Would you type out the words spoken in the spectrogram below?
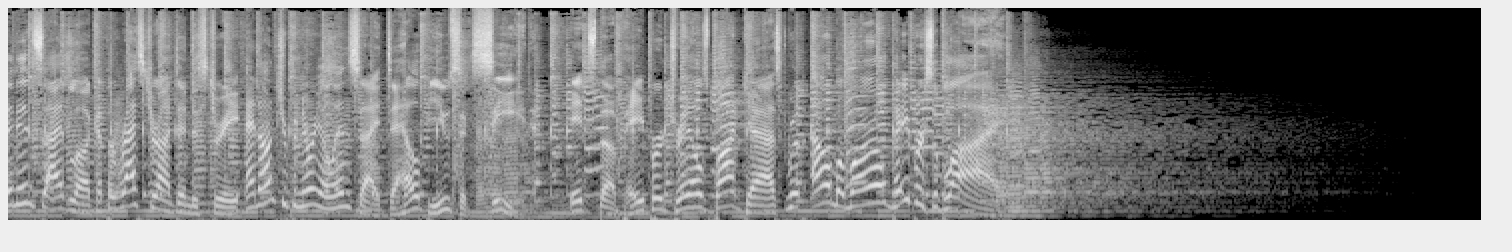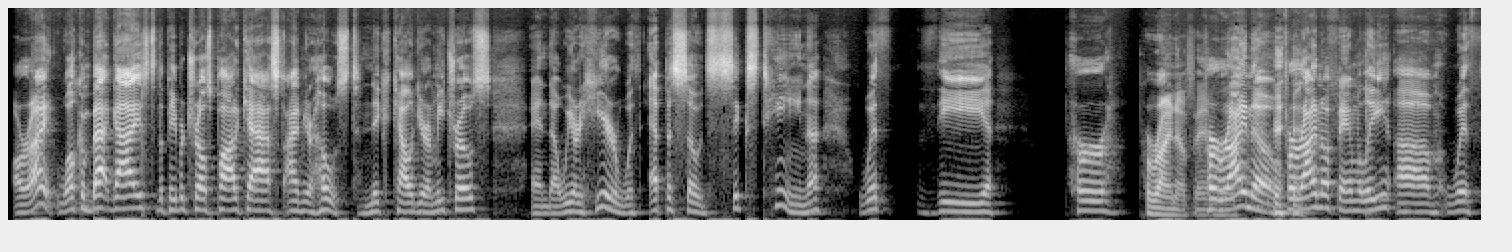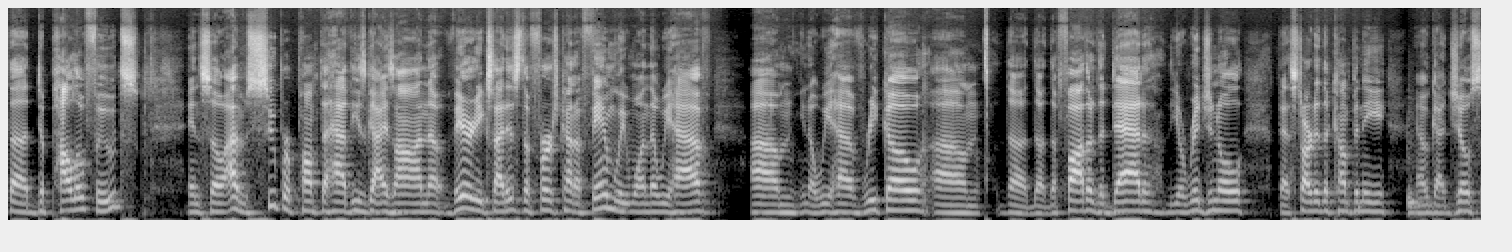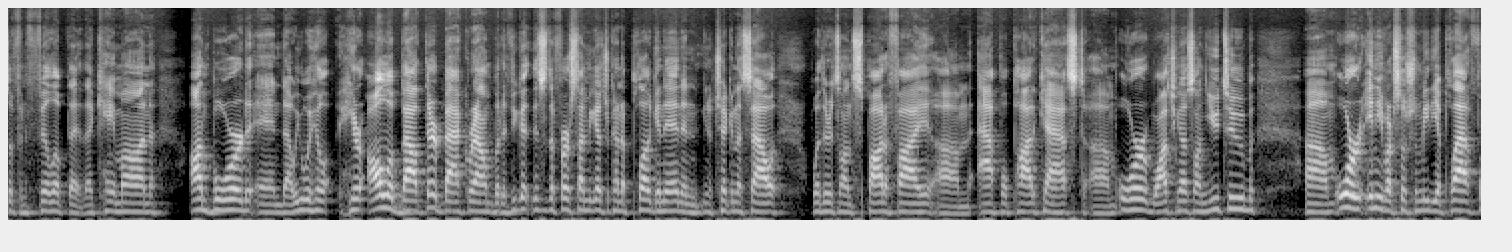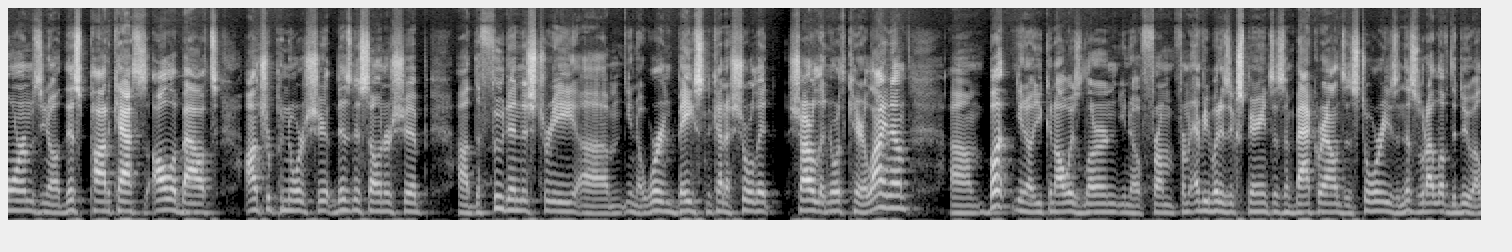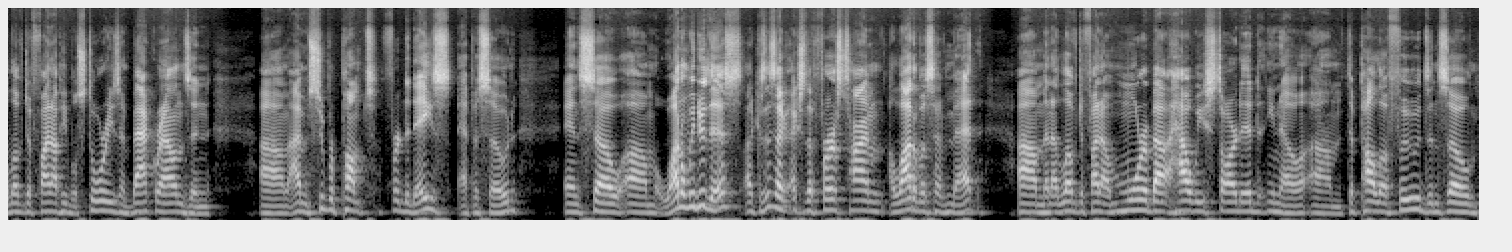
an inside look at the restaurant industry and entrepreneurial insight to help you succeed. It's the Paper Trails Podcast with Albemarle Paper Supply. All right, welcome back, guys, to the Paper Trails podcast. I'm your host, Nick Calgaramitros, and uh, we are here with episode 16 with the Per Perino family. Perino Perino family um, with uh, DePaulo Foods. And so I'm super pumped to have these guys on. Very excited. This is the first kind of family one that we have. Um, you know, we have Rico, um, the, the the father, the dad, the original that started the company. And we got Joseph and Philip that, that came on on board, and uh, we will hear, all about their background. But if you get this is the first time you guys are kind of plugging in and you know checking us out, whether it's on Spotify, um, Apple Podcast, um, or watching us on YouTube. Um, or any of our social media platforms. You know, this podcast is all about entrepreneurship, business ownership, uh, the food industry. Um, you know, we're in based in kind of Charlotte, Charlotte, North Carolina. Um, but you know, you can always learn, you know, from from everybody's experiences and backgrounds and stories. And this is what I love to do. I love to find out people's stories and backgrounds. And um, I'm super pumped for today's episode. And so, um, why don't we do this? Because this is actually the first time a lot of us have met. Um, and I'd love to find out more about how we started, you know, um, DePaulo Foods. And so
